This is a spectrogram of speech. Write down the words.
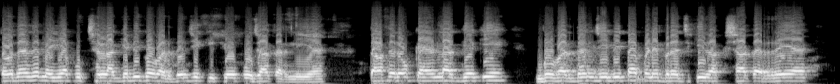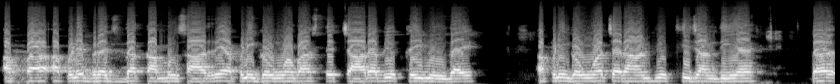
ਤਾਂ ਉਹਨਾਂ ਦੇ ਮਈਆ ਪੁੱਛਣ ਲੱਗੇ ਵੀ ਗੋਵਰਧਨ ਜੀ ਕੀ ਕਿਉਂ ਪੂਜਾ ਕਰਨੀ ਹੈ? ਤਾਂ ਫਿਰ ਉਹ ਕਹਿਣ ਲੱਗੇ ਕਿ ਗੋਵਰਧਨ ਜੀ ਵੀ ਤਾਂ ਆਪਣੇ ਬ੍ਰਜ ਦੀ ਰੱਖਿਆ ਕਰ ਰਹੇ ਹੈ। ਆਪਾਂ ਆਪਣੇ ਬ੍ਰਜ ਦਾ ਕੰਮ ਉਸਾਰ ਰਹੇ ਆਪਣੀ ਗਊਆਂ ਵਾਸਤੇ ਚਾਰਾ ਵੀ ਉੱਥੇ ਹੀ ਮਿਲਦਾ ਹੈ। ਆਪਣੀ ਗਊਆਂ ਚਰਾਨ ਵੀ ਉੱਥੇ ਜਾਂਦੀ ਹੈ। ਤਾਂ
